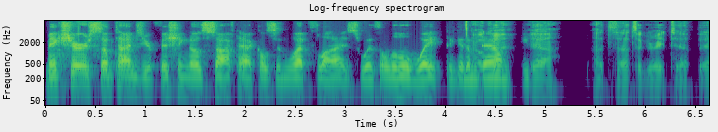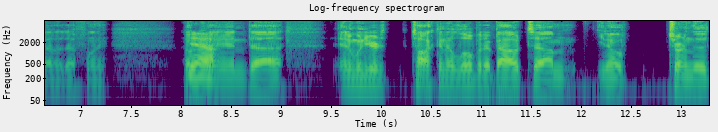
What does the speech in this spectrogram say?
make sure sometimes you're fishing those soft hackles and wet flies with a little weight to get them Okay. down. Yeah, that's that's a great tip. Yeah, definitely. Okay, Yeah. and uh, and when you're talking a little bit about um, you know turning the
